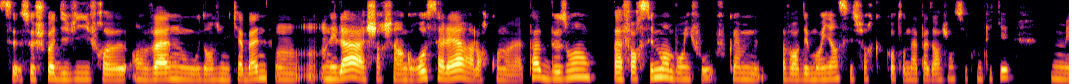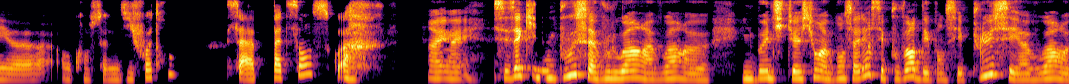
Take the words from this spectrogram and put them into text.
ce, choix de vivre euh, en van ou dans une cabane. On, est là à chercher un gros salaire alors qu'on n'en a pas besoin. Pas forcément. Bon, il faut, quand même avoir des moyens. C'est sûr que quand on n'a pas d'argent, c'est compliqué. Mais euh, on consomme dix fois trop. Ça n'a pas de sens, quoi. Ouais, ouais. C'est ça qui nous pousse à vouloir avoir euh, une bonne situation, un bon salaire, c'est pouvoir dépenser plus et avoir euh,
